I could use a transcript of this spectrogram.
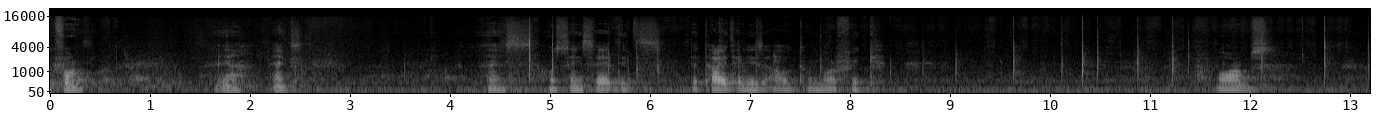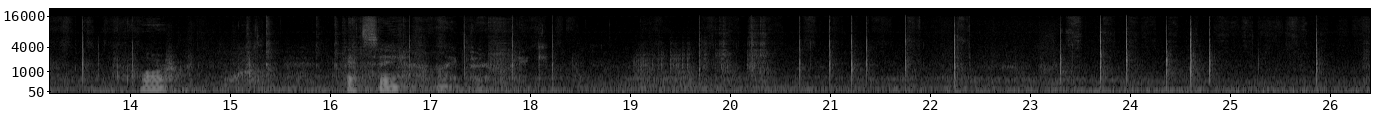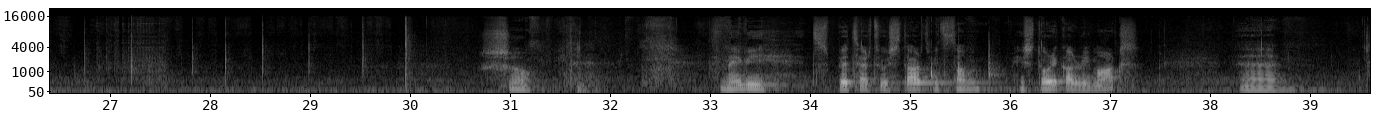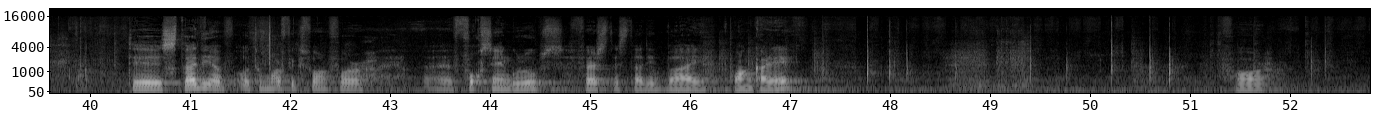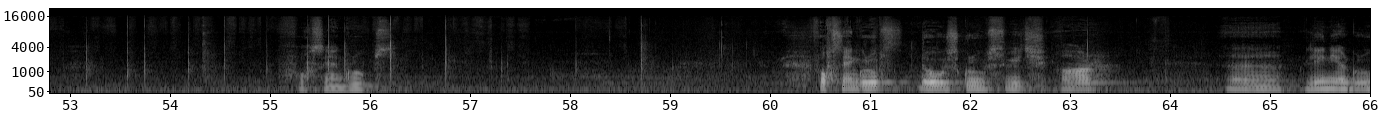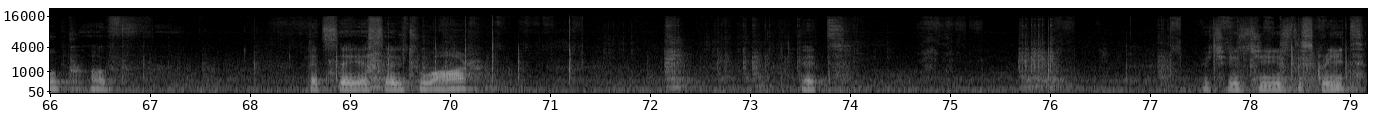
form. Yeah, thanks. As Hossein said, it's the title is automorphic forms or let's say hyperbolic. So maybe it's better to start with some historical remarks. Uh, the study of automorphic form for uh, Fuchsian groups first studied by Poincaré for Fuchsian groups. Fuchsian groups, those groups which are uh, linear group of, let's say, SL2R that which is G is discrete.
